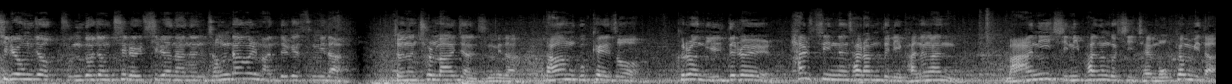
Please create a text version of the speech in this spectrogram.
실용적 중도 정치를 실현하는 정당을 만들겠습니다. 저는 출마하지 않습니다. 다음 국회에서 그런 일들을 할 수 있는 사람들이 가능한 많이 진입하는 것이 제 목표입니다.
